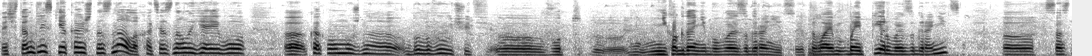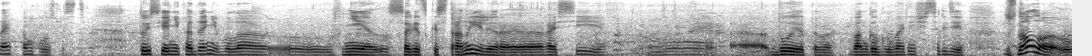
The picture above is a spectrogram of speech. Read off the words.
Значит, английский я, конечно, знала, хотя знала я его, э, как его можно было выучить, э, вот э, никогда не бывая за границей. Это Да. моя, моя первая заграница в сознательном возрасте. То есть я никогда не была э, вне советской страны или Ро- России э, до этого в англоговорящей среде. Знала, э,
